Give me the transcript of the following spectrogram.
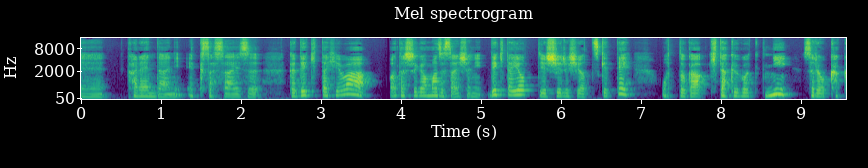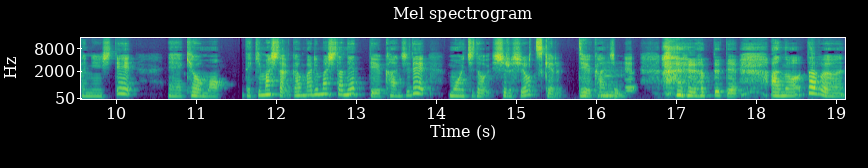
えーカレンダーにエクササイズができた日は、私がまず最初にできたよっていう印をつけて、夫が帰宅後にそれを確認して、えー今日もできました、頑張りましたねっていう感じで、もう一度印をつけるっていう感じで、やってて、あの、多分、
